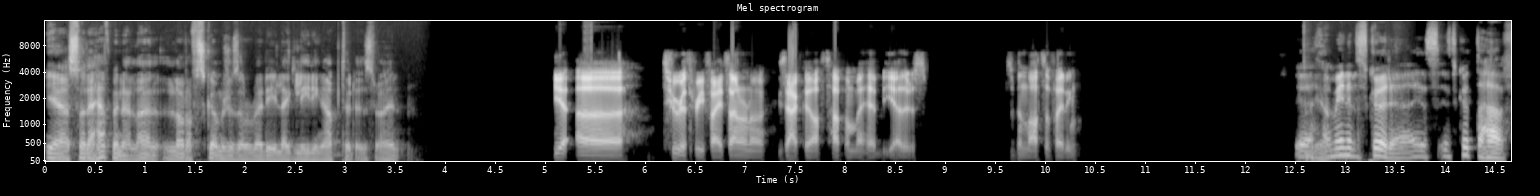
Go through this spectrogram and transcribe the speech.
Yeah, so there have been a lot, a lot of skirmishes already, like leading up to this, right? Yeah, uh, two or three fights. I don't know exactly off the top of my head, but yeah, there's there's been lots of fighting. yeah, Yeah. I mean, it's good. uh, It's it's good to have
